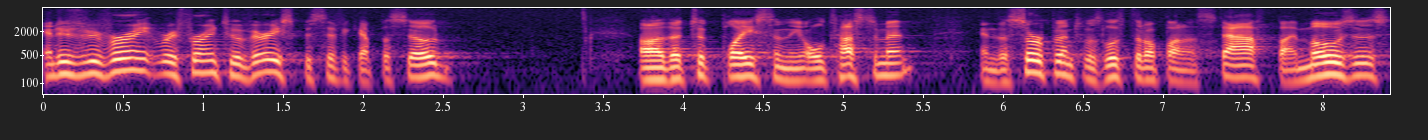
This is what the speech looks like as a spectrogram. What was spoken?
And he's referring, referring to a very specific episode uh, that took place in the Old Testament and the serpent was lifted up on a staff by Moses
